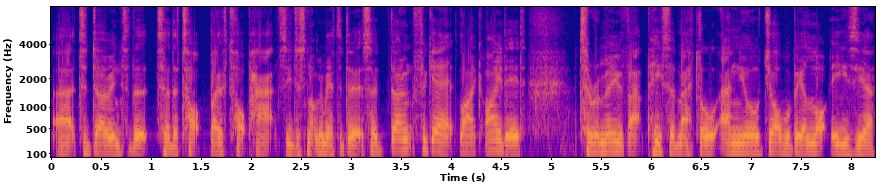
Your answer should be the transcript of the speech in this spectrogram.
uh, to go into the, to the top, both top hats. You're just not going to be able to do it. So don't forget, like I did, to remove that piece of metal and your job will be a lot easier.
